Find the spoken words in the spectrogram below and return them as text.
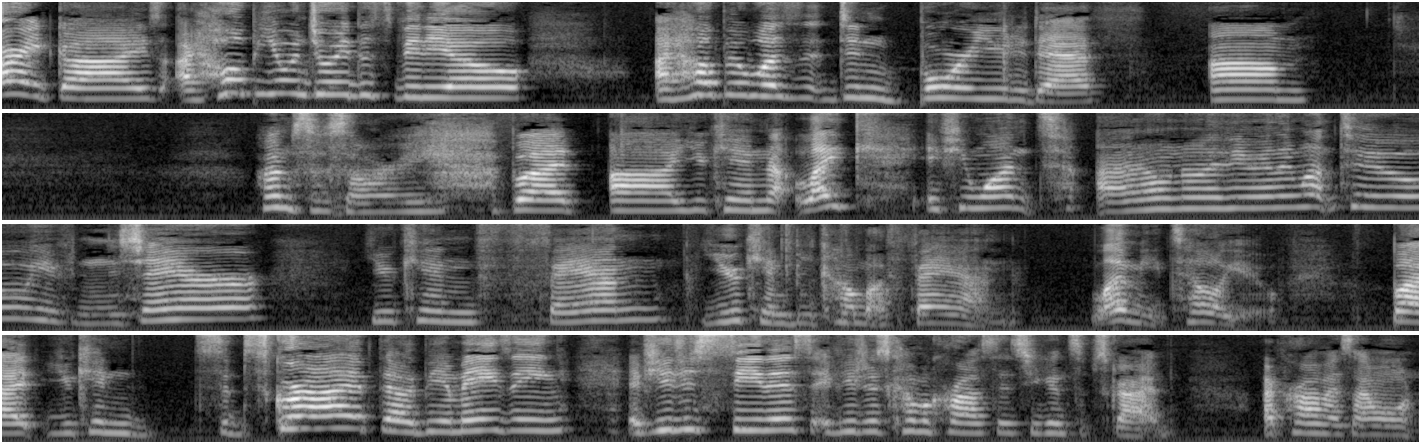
Alright guys, I hope you enjoyed this video. I hope it wasn't didn't bore you to death. Um I'm so sorry. But uh you can like if you want. I don't know if you really want to. You can share. You can fan. You can become a fan. Let me tell you. But you can subscribe. That would be amazing. If you just see this, if you just come across this, you can subscribe. I promise I won't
